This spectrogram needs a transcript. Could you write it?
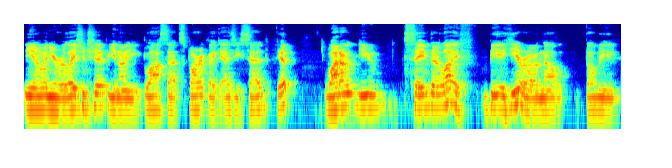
you know, in your relationship, you know, you lost that spark, like as you said. Yep. Why don't you save their life, be a hero, and they'll they'll be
